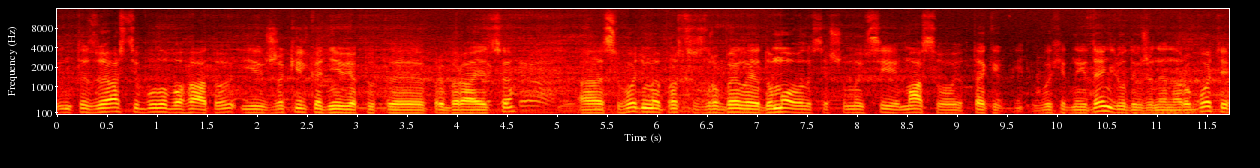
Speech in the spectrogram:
Ентузіастів було багато і вже кілька днів як тут е, прибираються. А сьогодні ми просто зробили, домовилися, що ми всі масово, так як вихідний день, люди вже не на роботі,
